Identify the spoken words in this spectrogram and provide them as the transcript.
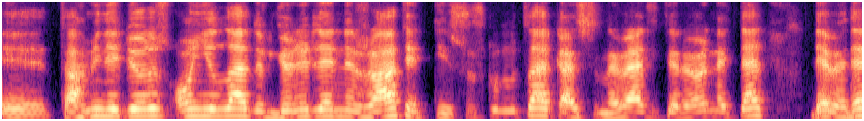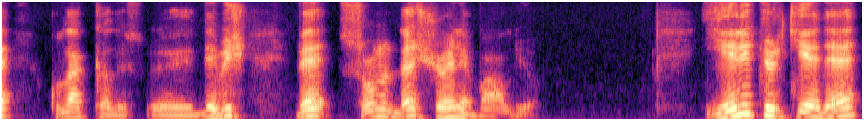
e, tahmin ediyoruz 10 yıllardır gönüllerinin rahat ettiği suskunluklar karşısında verdikleri örnekler devede kulak kalır e, demiş ve sonunda şöyle bağlıyor. Yeni Türkiye'de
